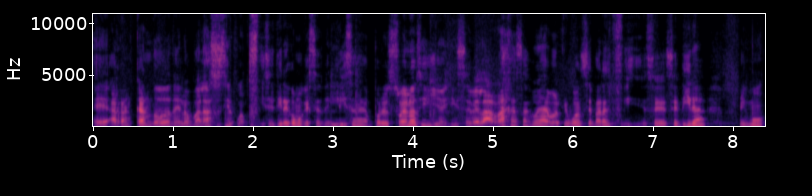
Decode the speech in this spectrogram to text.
eh, arrancando de los balazos y, y, se tira como que se desliza por el suelo así y, se ve la raja esa weá porque bueno, se para y se, se tira y como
